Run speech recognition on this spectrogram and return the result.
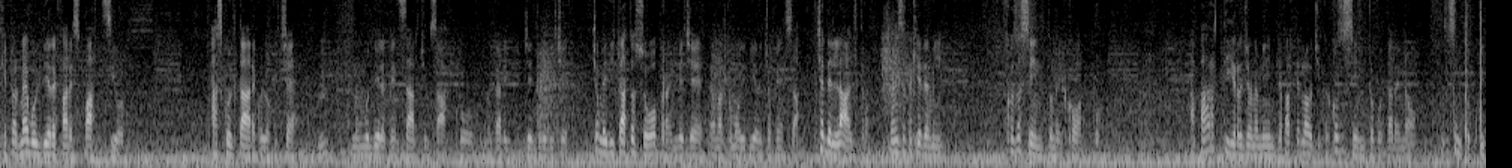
che per me vuol dire fare spazio ascoltare quello che c'è, hm? non vuol dire pensarci un sacco, magari gente che dice ci ho meditato sopra, invece è un altro modo di dire ci ho pensato. C'è dell'altro, ho iniziato a chiedermi cosa sento nel corpo, a parte i ragionamenti, a parte la logica, cosa sento a votare no? Cosa sento qui,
